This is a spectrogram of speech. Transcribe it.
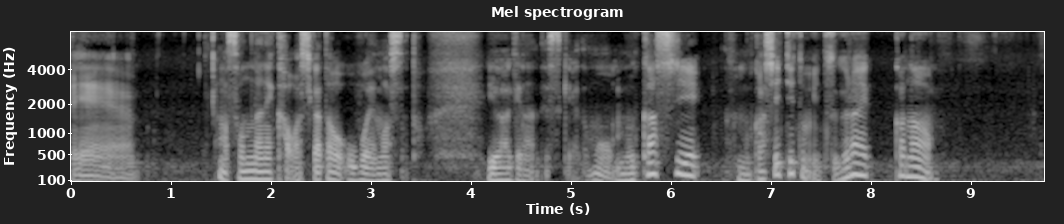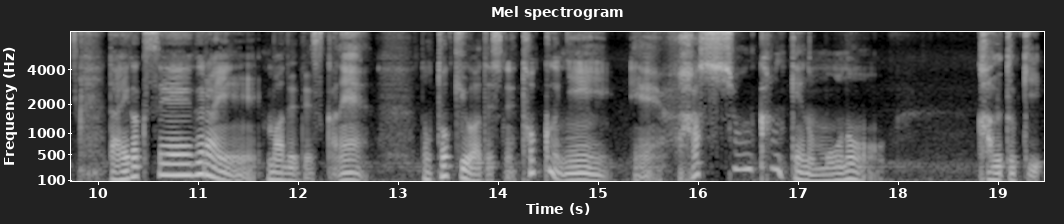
えー、まあ、そんなね、交わし方を覚えましたというわけなんですけれども、昔、昔って言ってもいつぐらいかな？大学生ぐらいまでですかね、の時はですね、特に、えー、ファッション関係のものを買うとき、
